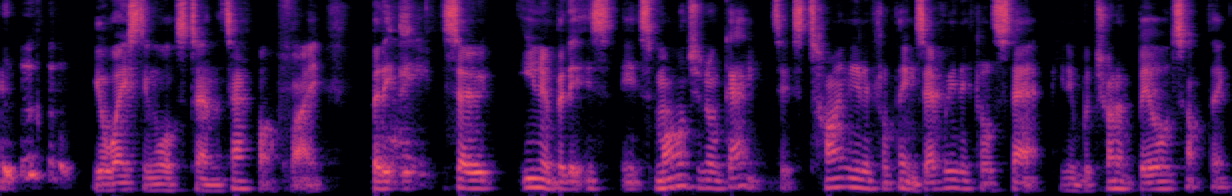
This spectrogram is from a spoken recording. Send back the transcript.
you're wasting water, turn the tap off, right? But it, it- so you know, but it's it's marginal gains. It's tiny little things. Every little step, you know, we're trying to build something.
